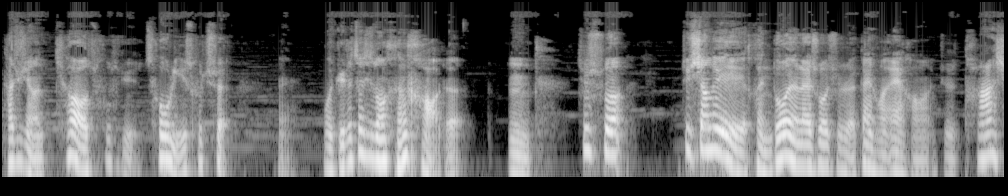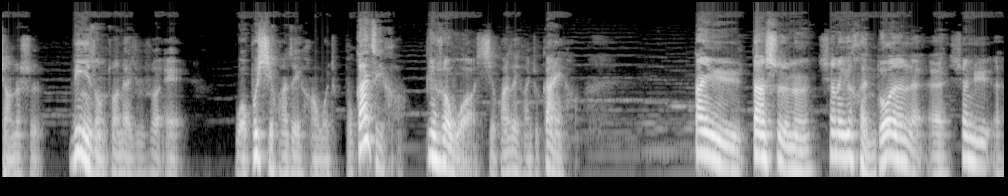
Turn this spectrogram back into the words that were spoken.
他就想跳出去，抽离出去。哎，我觉得这是一种很好的，嗯，就是说，就相对很多人来说，就是干一行爱一行，就是他想的是另一种状态，就是说，哎，我不喜欢这一行，我就不干这一行，并说我喜欢这一行就干一行。但与但是呢，相当于很多人来，呃，相对于呃，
